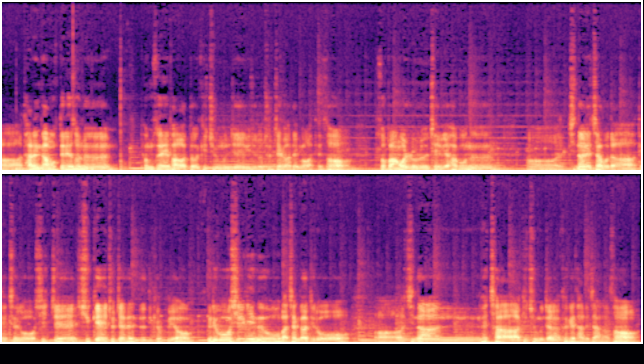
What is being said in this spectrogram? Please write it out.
어, 다른 과목들에서는 평소에 봐왔던 기출문제 위주로 출제가 된 것 같아서 소방 언론을 제외하고는 어, 지난 회차보다 대체로 쉽게, 쉽게 출제된 듯 느꼈고요. 그리고 실기는 마찬가지로 어, 지난 회차 기출문제랑 크게 다르지 않아서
